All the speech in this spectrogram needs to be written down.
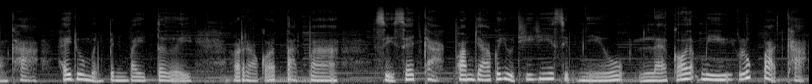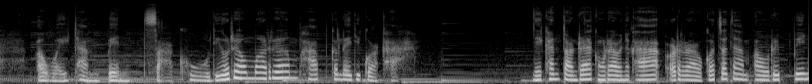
2 ค่ะ ให้ดูเหมือนเป็นใบเตย เราก็ตัดมา สีเส้นค่ะ ความยาวก็อยู่ที่ 20 นิ้ว และก็มีลูกปัดค่ะ เอาไว้ทำเป็นสาคูเดี๋ยวเรามาเริ่มพับกันเลยดีกว่าค่ะ ในขั้นตอนแรกของเรานะคะ เราก็จะนำเอาริบบิ้น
